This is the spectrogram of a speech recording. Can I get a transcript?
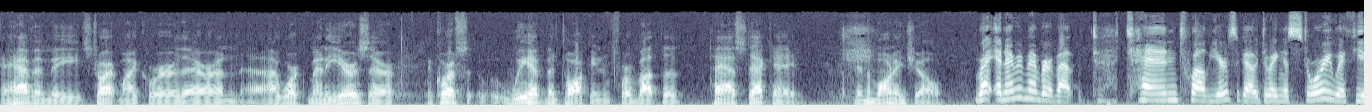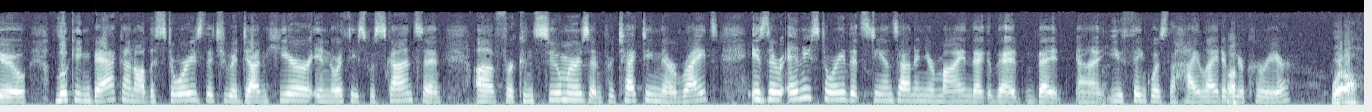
uh, having me start my career there, and uh, I worked many years there. Of course, we have been talking for about the past decade in the morning show. Right, and I remember about 10, 12 years ago doing a story with you, looking back on all the stories that you had done here in Northeast Wisconsin uh, for consumers and protecting their rights. Is there any story that stands out in your mind that, that, that uh, you think was the highlight of your career? Well,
